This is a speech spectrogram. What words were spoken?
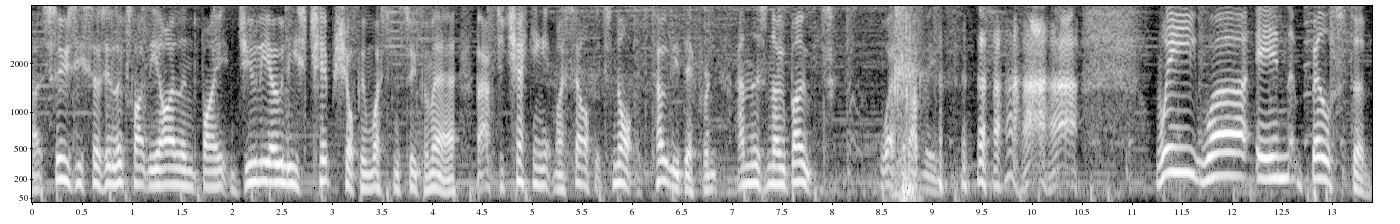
Uh, Susie says it looks like the island by Giulioli's chip shop in Weston-super-Mare, but after checking it myself, it's not. It's totally different, and there's no boat. Whatever that means. We were in Bilston,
